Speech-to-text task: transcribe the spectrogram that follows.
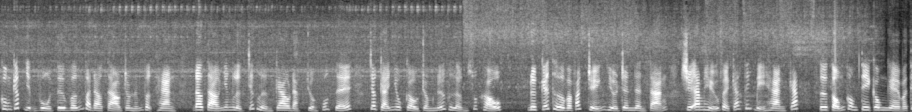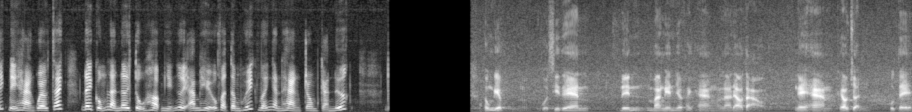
cung cấp dịch vụ tư vấn và đào tạo trong lĩnh vực hàng, đào tạo nhân lực chất lượng cao đạt chuẩn quốc tế cho cả nhu cầu trong nước lẫn xuất khẩu. Được kế thừa và phát triển dựa trên nền tảng sự am hiểu về các thiết bị hàng cắt từ Tổng Công ty Công nghệ và Thiết bị hàng Welltech, đây cũng là nơi tụ hợp những người am hiểu và tâm huyết với ngành hàng trong cả nước. Thông điệp của CTN đến, mang đến cho khách hàng là đào tạo nghề hàn theo chuẩn quốc tế.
